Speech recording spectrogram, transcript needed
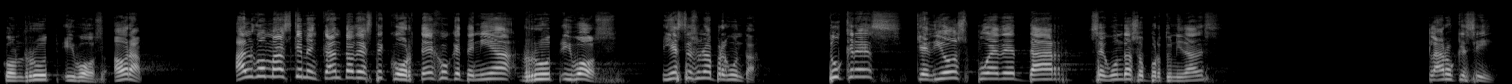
con Ruth y vos. Ahora, algo más que me encanta de este cortejo que tenía Ruth y vos. Y esta es una pregunta. ¿Tú crees que Dios puede dar segundas oportunidades? Claro que sí.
